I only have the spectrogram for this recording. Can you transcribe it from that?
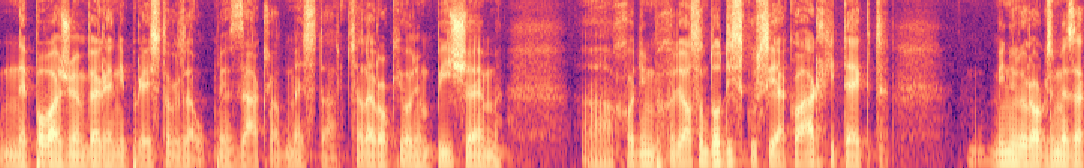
nepovažujem verejný priestor za úplne základ mesta. Celé roky o ňom píšem, uh, chodím, chodil som do diskusie ako architekt. Minulý rok sme za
